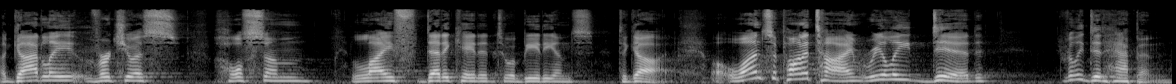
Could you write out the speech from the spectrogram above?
a godly, virtuous, wholesome, life dedicated to obedience to God. Once upon a time really did really did happen.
